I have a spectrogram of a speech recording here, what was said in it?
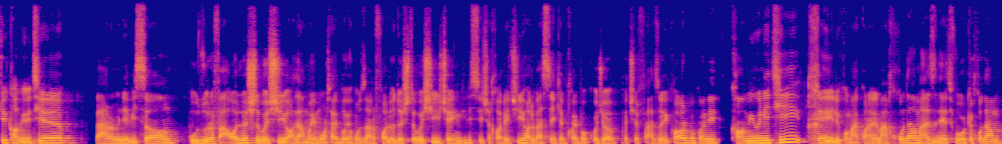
توی community برنامه نویسا حضور فعال داشته باشی آدمای مرتبط با این حوزه رو follow داشته باشی چه انگلیسی چه خارجی حالا بس اینکه می‌خوای با کجا با چه فضایی کار بکنی. community خیلی کمک کنه من خودم از network خودم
